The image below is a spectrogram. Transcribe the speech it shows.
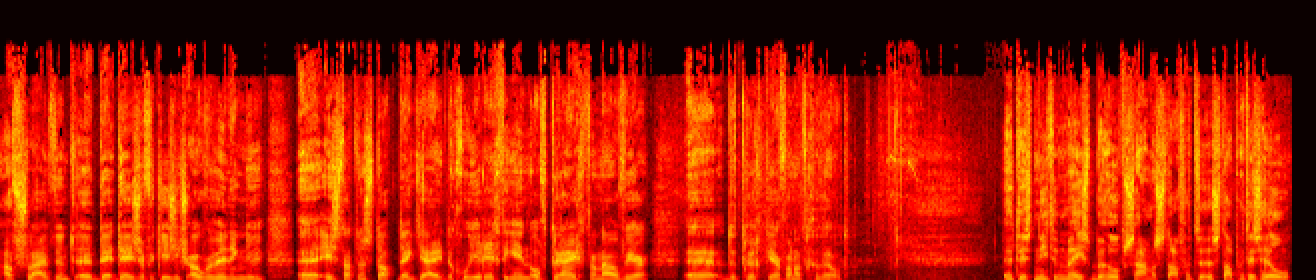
afsluitend uh, de, deze verkiezingsoverwinning nu? is dat een stap, denk jij, de goede richting in? Of dreigt er nou weer de terugkeer van het geweld? Het is niet de meest behulpzame stap. Het, stap. het is heel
